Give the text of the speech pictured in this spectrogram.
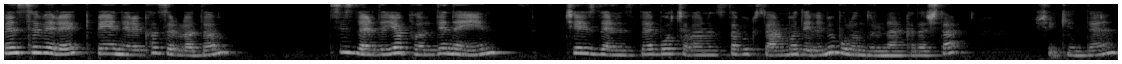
Ben severek, beğenerek hazırladım. Sizler de yapın, deneyin. Çeyizlerinizde, bohçalarınızda bu güzel modelimi bulundurun arkadaşlar şekilde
